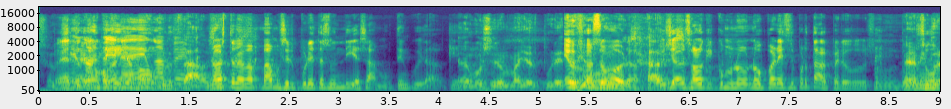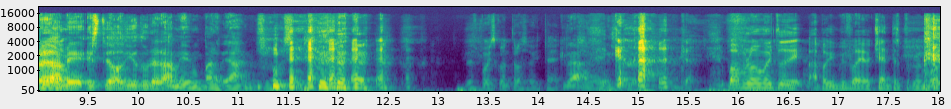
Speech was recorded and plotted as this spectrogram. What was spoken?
É unha pena, é unha pena. Nós tamén vamos ser puretas un día, Samu, ten cuidado. Que... Eu vou ser o maior pureta Eu xa son ora. Xa, só que como non, non parece por tal, pero... Son, pero a mí durarame, este odio durarame un par de anos. Despois contra os 80. Claro, claro, claro. Vamos logo moito de... Ah, para mí me foi 80 porque me mola.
